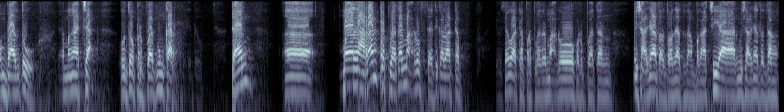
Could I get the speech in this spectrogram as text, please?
membantu, ya, mengajak untuk berbuat mungkar. Gitu. Dan e, melarang perbuatan ma'ruf. Jadi kalau ada misalnya ada perbuatan ma'ruf, perbuatan misalnya contohnya tentang pengajian, misalnya tentang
